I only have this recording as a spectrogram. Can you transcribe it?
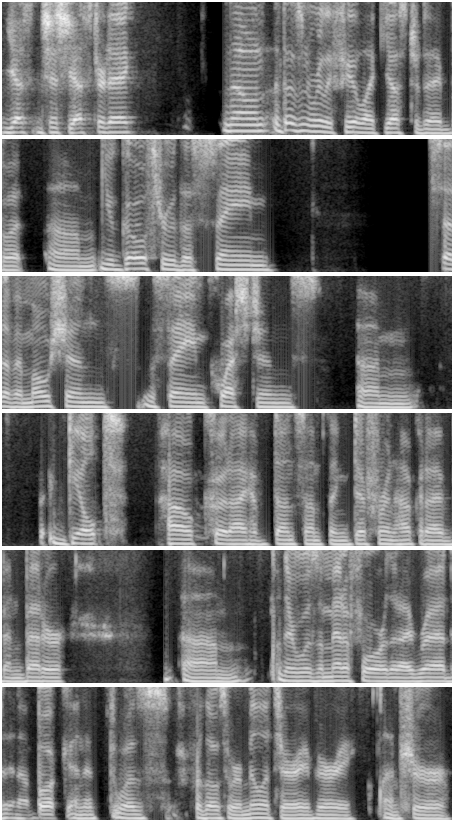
yes just yesterday? No it doesn't really feel like yesterday but um, you go through the same set of emotions the same questions um, guilt how could i have done something different how could i have been better um, there was a metaphor that I read in a book, and it was for those who are military, very, I'm sure,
